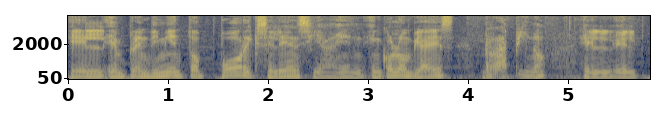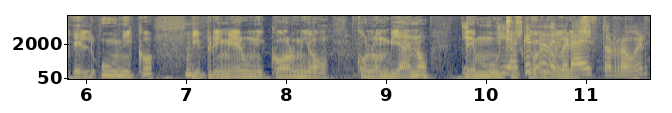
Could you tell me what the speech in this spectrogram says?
el emprendimiento por excelencia en, Colombia es Rappi, ¿no? El, único y primer unicornio colombiano de muchos que van a. ¿Y a qué se deberá esto, Robert?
